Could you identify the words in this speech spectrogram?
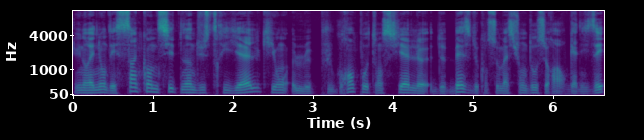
Une réunion des 50 sites industriels qui ont le plus grand potentiel de baisse de consommation d'eau sera organisée.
